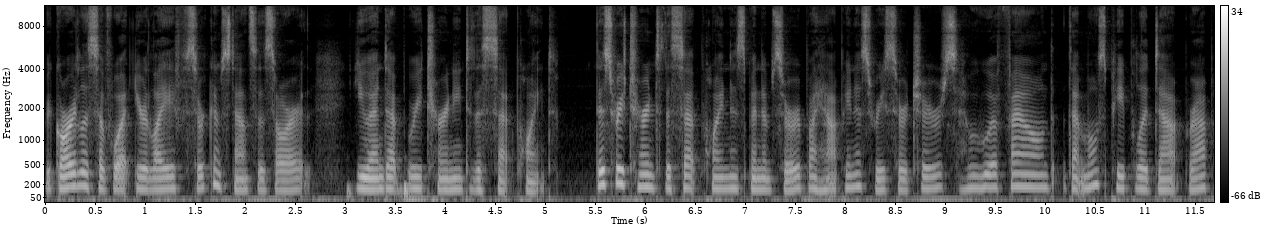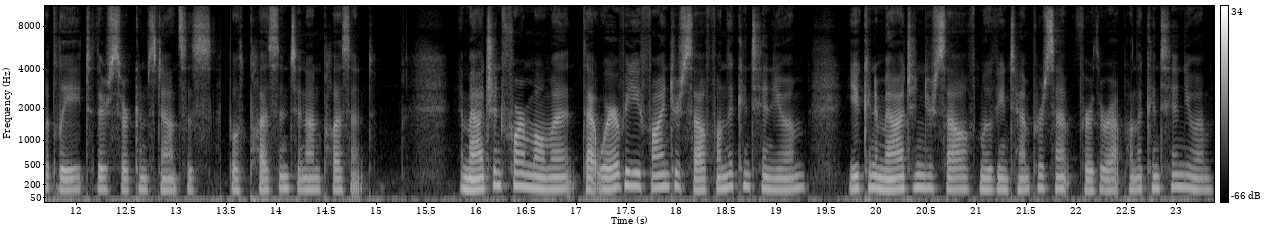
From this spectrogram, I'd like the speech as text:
regardless of what your life circumstances are, you end up returning to the set point. This return to the set point has been observed by happiness researchers who have found that most people adapt rapidly to their circumstances, both pleasant and unpleasant. Imagine for a moment that wherever you find yourself on the continuum, you can imagine yourself moving 10% further up on the continuum.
